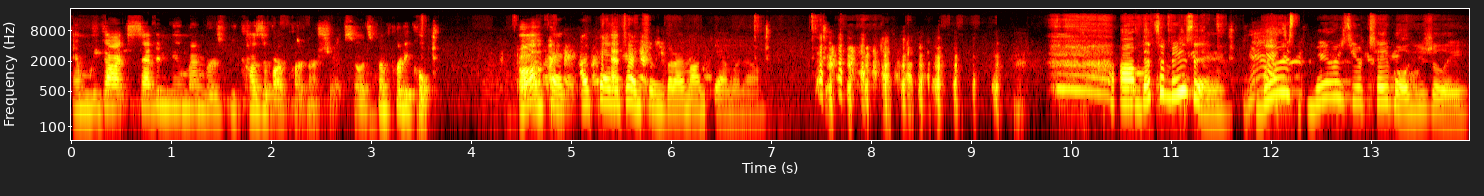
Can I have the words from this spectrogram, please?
and we got seven new members because of our partnership. So it's been pretty cool. Oh, I'm paying, I'm paying attention, but I'm on camera now. um, that's amazing. Yeah. Where is where is your table usually?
